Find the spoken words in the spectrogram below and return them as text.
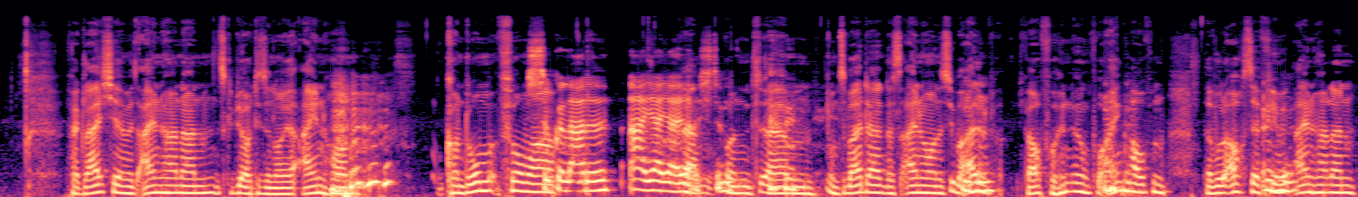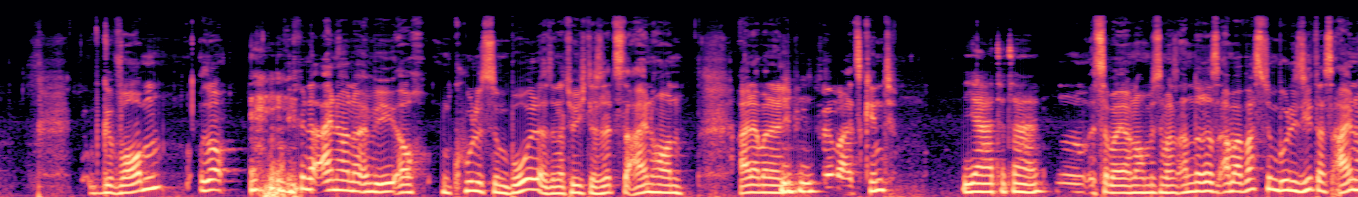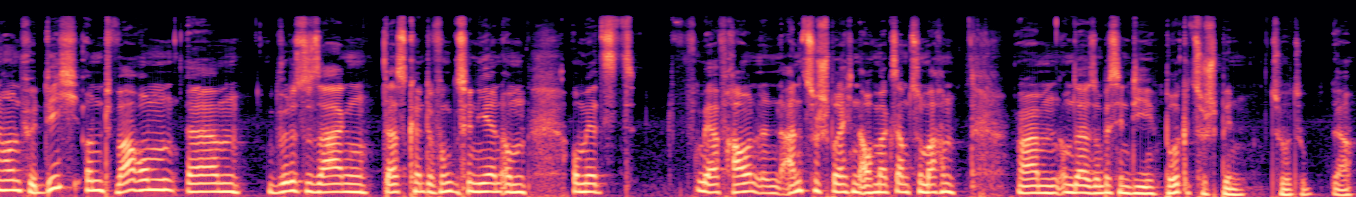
Vergleiche mit Einhörnern. Es gibt ja auch diese neue Einhorn-Kondomfirma. Schokolade. Ah, ja, ja, ja, ähm, stimmt. Und, ähm, und so weiter. Das Einhorn ist überall. Mhm. Ich war auch vorhin irgendwo mhm. einkaufen. Da wurde auch sehr viel mhm. mit Einhörnern geworben. So, ich finde Einhörner irgendwie auch ein cooles Symbol. Also natürlich das letzte Einhorn. Einer meiner mhm. Lieblingsfilme als Kind. Ja, total. Ist aber ja noch ein bisschen was anderes. Aber was symbolisiert das Einhorn für dich und warum ähm, würdest du sagen, das könnte funktionieren, um, um jetzt mehr Frauen anzusprechen, aufmerksam zu machen, ähm, um da so ein bisschen die Brücke zu spinnen? Zu, zu, ja.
